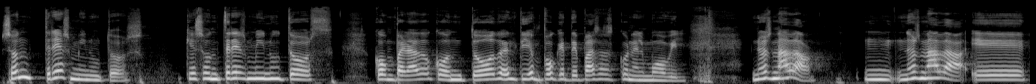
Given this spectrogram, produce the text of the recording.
son tres minutos. ¿Qué son tres minutos comparado con todo el tiempo que te pasas con el móvil? No es nada, mm, no es nada. Eh,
